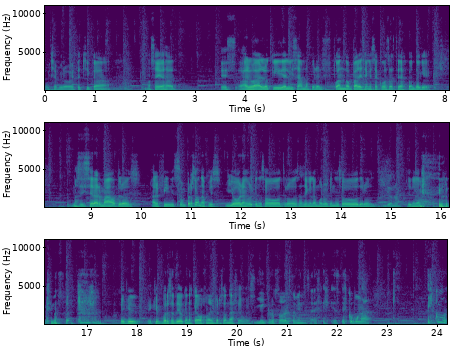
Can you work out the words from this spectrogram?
pucha, pero esta chica, no sé, o sea, es algo a lo que idealizamos, pero cuando aparecen esas cosas te das cuenta que, no sé si será armado, pero al fin son personas, pues lloran igual que nosotros, hacen el amor igual que nosotros, Yo no. tienen amigos igual que nosotros. Es que, es que por eso te digo que nos quedamos con el personaje, pues. Y hay crossovers también, o sea, es, es- es como una... Es como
